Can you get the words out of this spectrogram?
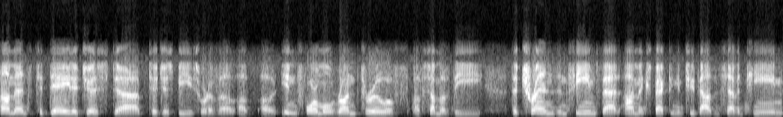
comments today to just uh, to just be sort of a, a, a informal run through of, some of the the trends and themes that I'm expecting in 2017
